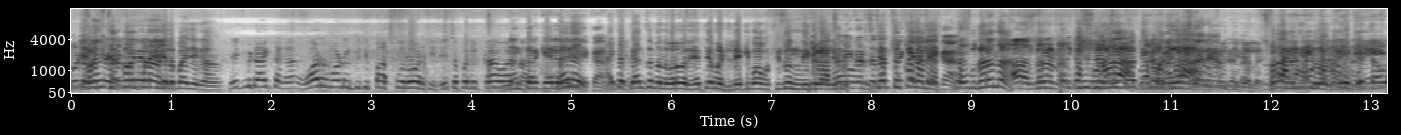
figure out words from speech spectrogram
परत ते करून पुढे गेलं पाहिजे का एक मिनिट ऐकता का वाढून वाढून किती पाच पोल वाढतील याच्या पहिले काय वाढणार? नाही, नाही, ऐका त्यांचं म्हणणं बरोबर आहे ते म्हटले की बाबा तिथून इकडे आले त्या चुका झाल्या त्या सुधारा ना त्या सुधारा त्या बदला बरं आणखी पुढे जाऊ.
